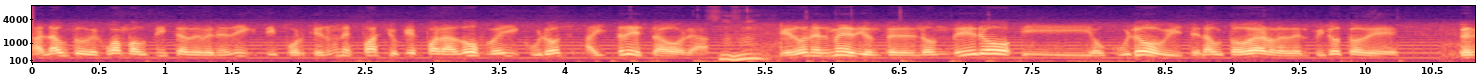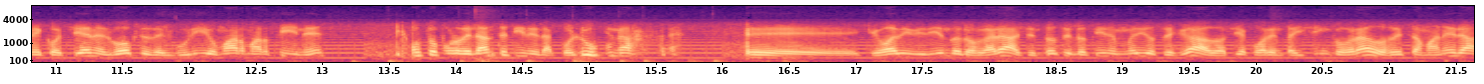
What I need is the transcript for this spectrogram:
al auto de Juan Bautista de Benedicti, porque en un espacio que es para dos vehículos, hay tres ahora. Quedó en el medio entre el Hondero y Okulovic, el auto verde del piloto de, de Necochea en el boxe del gurí Omar Martínez, y justo por delante tiene la columna eh, que va dividiendo los garajes, entonces lo tienen medio sesgado, hacia 45 grados, de esta manera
